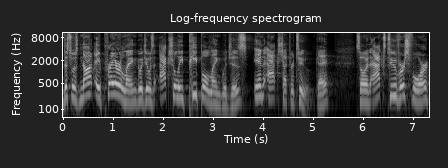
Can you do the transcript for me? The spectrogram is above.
this was not a prayer language, it was actually people languages in Acts chapter 2, okay? So in Acts 2, verse 4,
